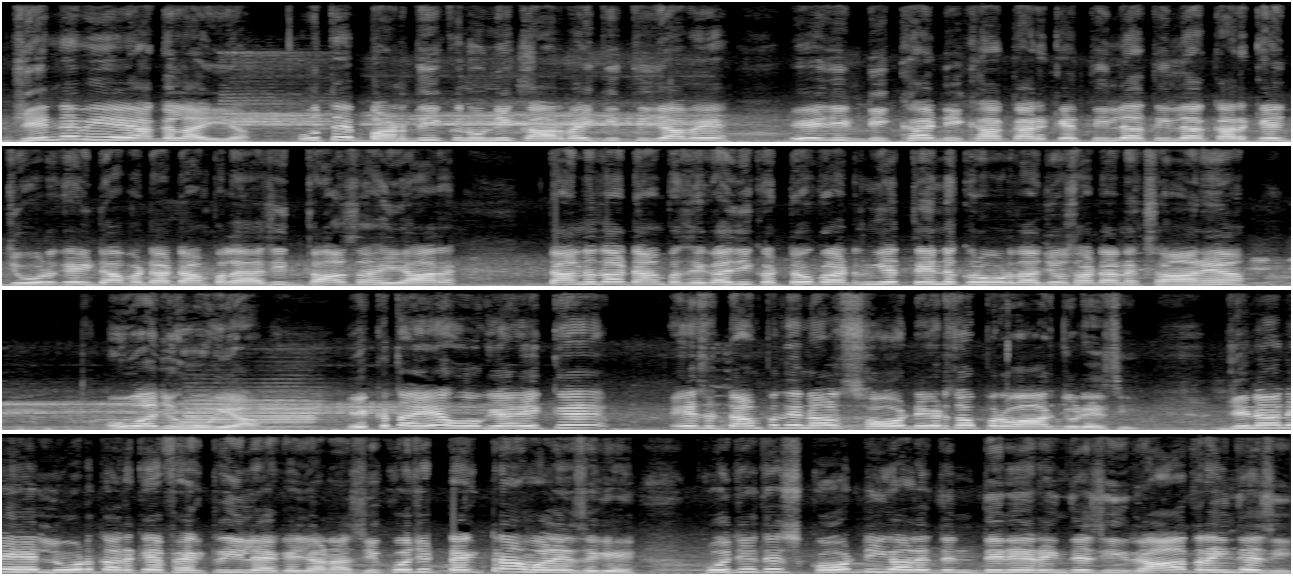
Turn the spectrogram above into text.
ਜਿਹਨੇ ਵੀ ਇਹ ਅੱਗ ਲਾਈ ਆ, ਉਹ ਤੇ ਬਣਦੀ ਕਾਨੂੰਨੀ ਕਾਰਵਾਈ ਕੀਤੀ ਜਾਵੇ। ਇਹ ਜੀ ਡੀਖਾ ਡੀਖਾ ਕਰਕੇ, ਤੀਲਾ ਤੀਲਾ ਕਰਕੇ ਜੋੜ ਕੇ ਏਡਾ ਵੱਡਾ ਡੰਪ ਲਾਇਆ ਸੀ। 10000 ਟਨ ਦਾ ਡੰਪ ਸੀਗਾ ਜੀ, ਘੱਟੋ ਘੱਟ ਨਹੀਂ 3 ਕਰੋੜ ਦਾ ਜੋ ਸਾਡਾ ਨੁਕਸਾਨ ਆ, ਉਹ ਅੱਜ ਹੋ ਗਿਆ। ਇੱਕ ਤਾਂ ਇਹ ਹੋ ਗਿਆ, ਇੱਕ ਇਸ ਡੰਪ ਦੇ ਨਾਲ 100 150 ਪਰਿਵਾਰ ਜੁੜੇ ਸੀ, ਜਿਨ੍ਹਾਂ ਨੇ ਇਹ ਲੋਡ ਕਰਕੇ ਫੈਕਟਰੀ ਲੈ ਕੇ ਜਾਣਾ ਸੀ। ਕੁਝ ਟਰੈਕਟਰਾਂ ਵਾਲੇ ਸੀਗੇ, ਕੁਝ ਇੱਥੇ ਸਿਕਿਉਰਿਟੀ ਵਾਲੇ ਦਿਨ ਦਿਨੇ ਰਹਿੰਦੇ ਸੀ, ਰਾਤ ਰਹਿੰਦੇ ਸੀ।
